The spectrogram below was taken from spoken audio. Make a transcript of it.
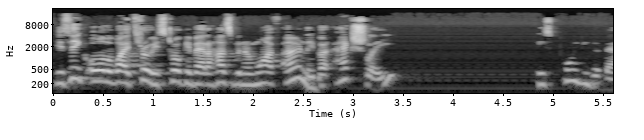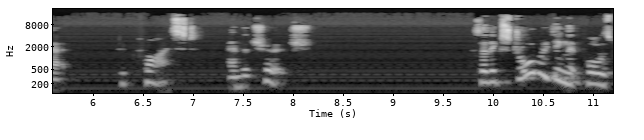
You think all the way through he's talking about a husband and wife only, but actually he's pointing about to Christ and the church. So the extraordinary thing that Paul is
